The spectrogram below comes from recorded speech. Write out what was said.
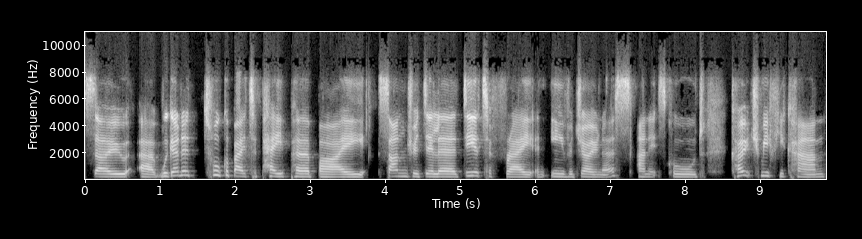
So, uh, we're going to talk about a paper by Sandra Diller, Dieter Frey, and Eva Jonas, and it's called Coach Me If You Can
